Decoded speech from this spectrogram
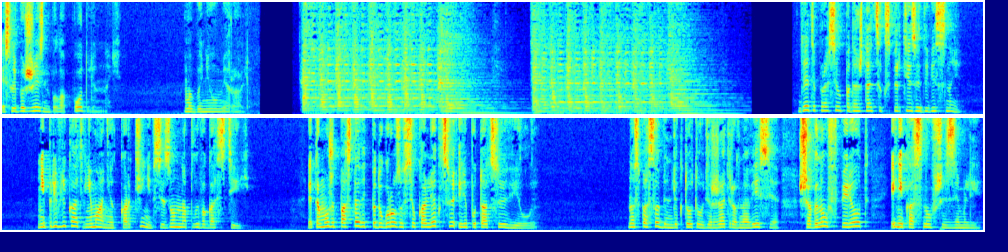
Если бы жизнь была подлинной, мы бы не умирали. Дядя просил подождать с экспертизой до весны – не привлекать внимание к картине в сезон наплыва гостей. Это может поставить под угрозу всю коллекцию и репутацию виллы. Но способен ли кто-то удержать равновесие, шагнув вперед и не коснувшись земли?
